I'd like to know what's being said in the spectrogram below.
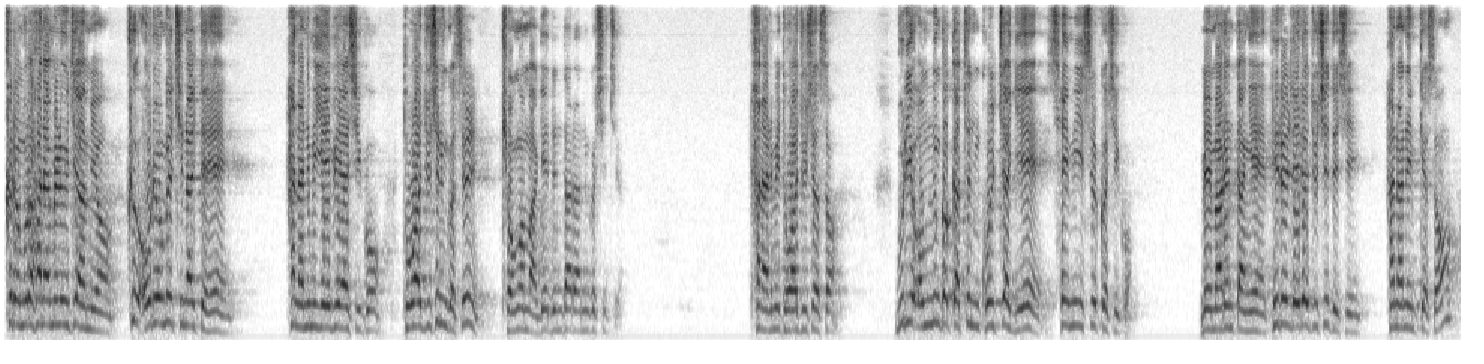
그러므로 하나님을 의지하며 그 어려움을 지날 때에 하나님이 예배하시고 도와주시는 것을 경험하게 된다라는 것이죠. 하나님이 도와주셔서 물이 없는 것 같은 골짜기에 샘이 있을 것이고 메마른 땅에 비를 내려주시듯이 하나님께서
